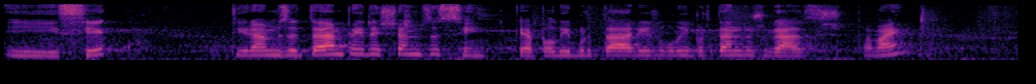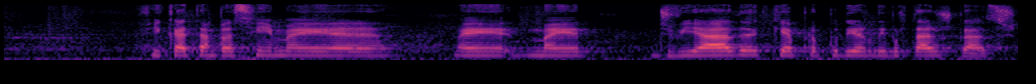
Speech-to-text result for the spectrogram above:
e, seco, tiramos a tampa e deixamos assim, que é para libertar, ir libertando os gases, está bem? Fica a tampa assim meia, meia, meia desviada, que é para poder libertar os gases.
